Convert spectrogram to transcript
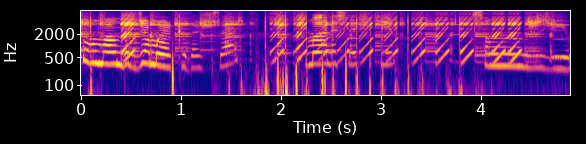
sonlandıracağım arkadaşlar. Maalesef ki sonlandırıcıyım.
